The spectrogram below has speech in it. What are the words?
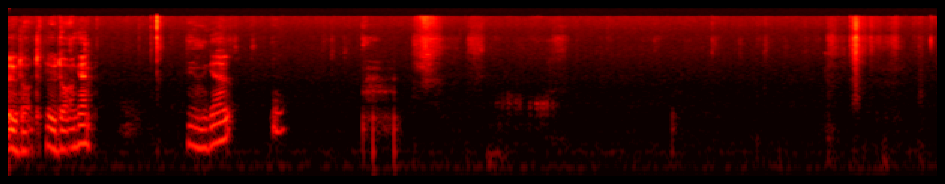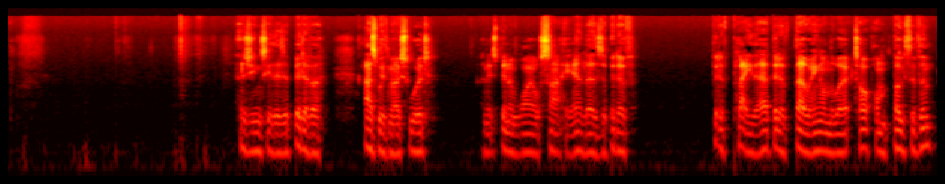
Blue dot to blue dot again. Here we go. As you can see there's a bit of a, as with most wood, and it's been a while sat here, there's a bit of bit of play there, a bit of bowing on the worktop on both of them,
